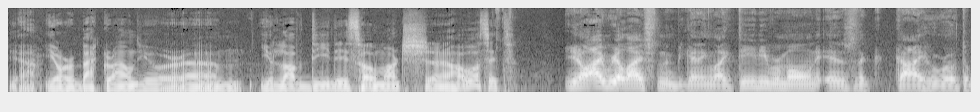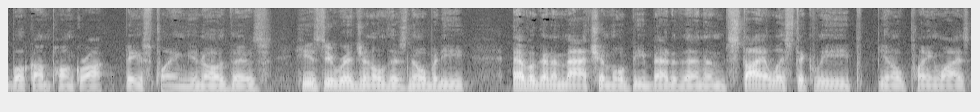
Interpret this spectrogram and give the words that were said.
yeah your background, your um, you loved Dee Dee so much. Uh, how was it? You know, I realized from the beginning, like Dee Ramone is the guy who wrote the book on punk rock bass playing. You know, there's he's the original. There's nobody ever going to match him or be better than him stylistically, you know, playing wise.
